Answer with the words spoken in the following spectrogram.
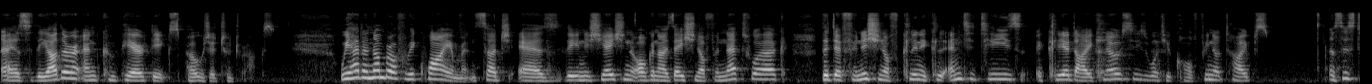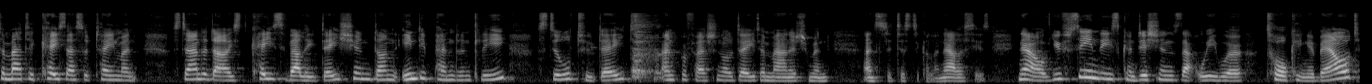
as the other and compared the exposure to drugs. We had a number of requirements, such as the initiation and organization of a network, the definition of clinical entities, a clear diagnosis, what you call phenotypes, a systematic case ascertainment, standardized case validation done independently, still to date, and professional data management and statistical analysis. Now, you've seen these conditions that we were talking about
